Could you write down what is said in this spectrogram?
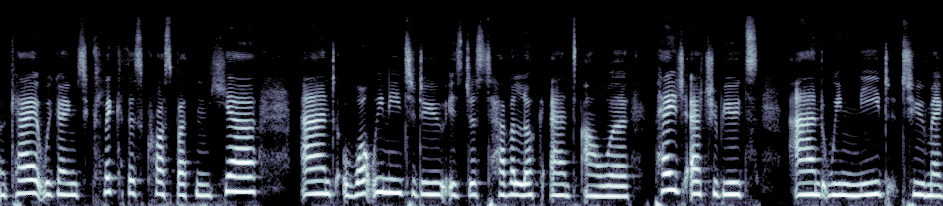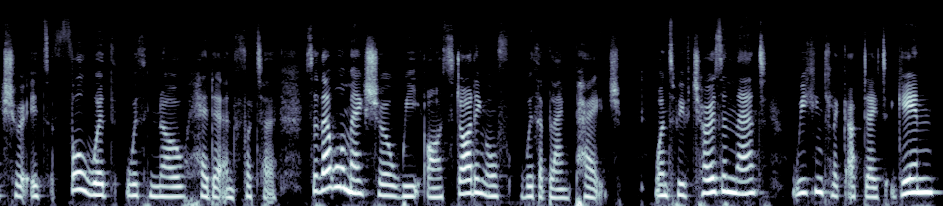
Okay, we're going to click this cross button here. And what we need to do is just have a look at our page attributes and we need to make sure it's full width with no header and footer. So that will make sure we are starting off with a blank page. Once we've chosen that, we can click update again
